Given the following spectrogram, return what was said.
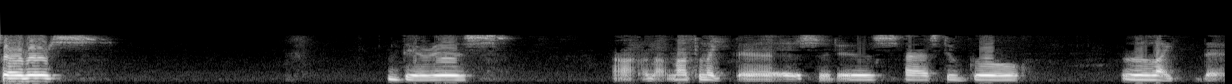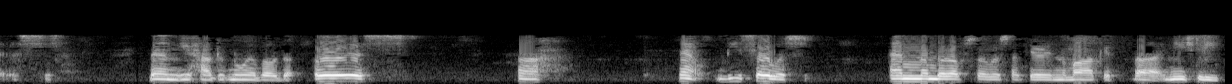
servers there is uh, not like this. It is has to go like this then you have to know about the OS uh, now these servers and number of servers are there in the market uh, initially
